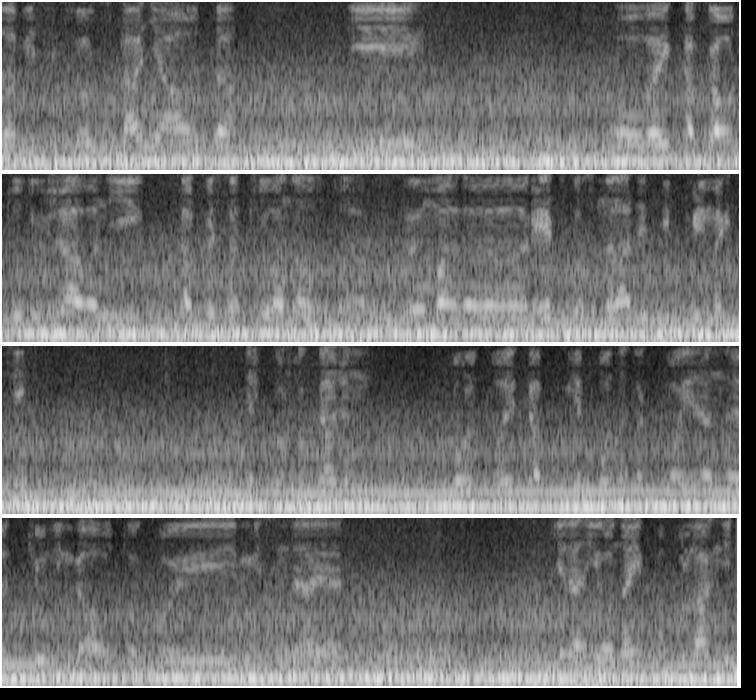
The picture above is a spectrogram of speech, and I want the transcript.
zavisi sve od stanja auta i ovaj, kako je auto održavan i kako je sačuvan auto. Veoma rijetko se nalazi ti primjerci, jer kao što kažem, Golf dvojka je poznata kao jedan tuning auto koji mislim da je jedan i od najpopularnijih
